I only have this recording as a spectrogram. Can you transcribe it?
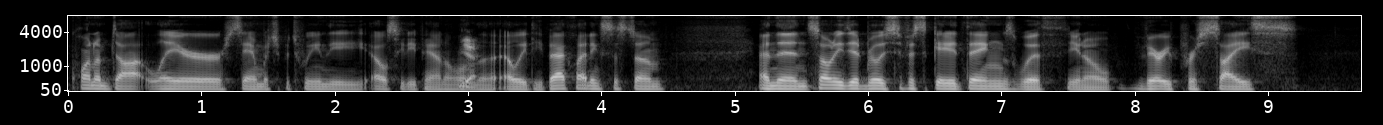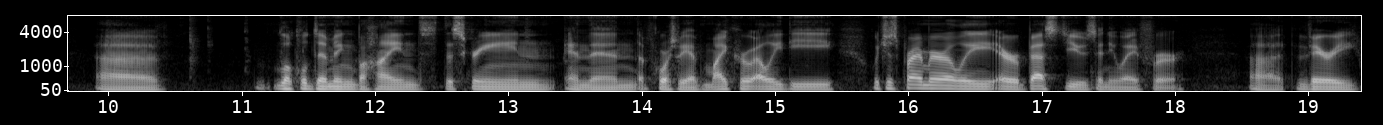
quantum dot layer sandwiched between the LCD panel Yeah. and the LED backlighting system. And then Sony did really sophisticated things with you know very precise uh, local dimming behind the screen, and then of course we have micro LED, which is primarily or best used anyway for uh, very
